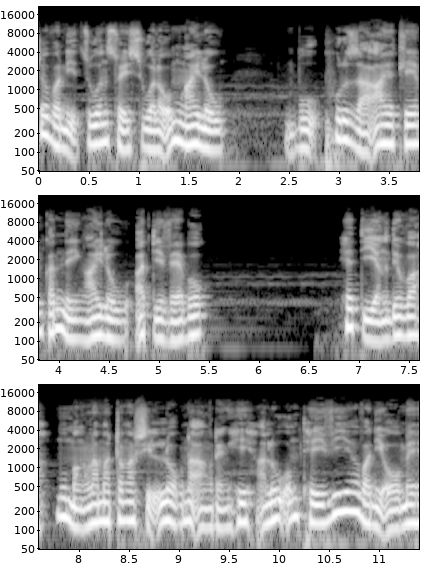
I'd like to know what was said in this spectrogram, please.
trevani chuan soi suala om ngai lo. Bu phurza aya tlem kan nei ngai lo ati ve bok. He tiang dewa mu trăng tanga shil lok na angreng hi alo om thei via wani ome.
